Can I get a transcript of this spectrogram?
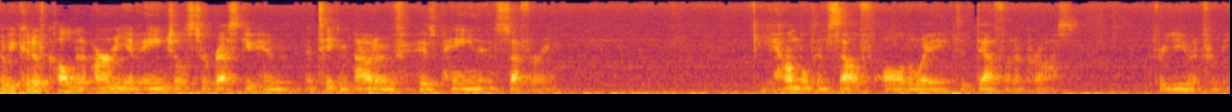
though we could have called an army of angels to rescue him and take him out of his pain and suffering, he humbled himself all the way to death on a cross for you and for me.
